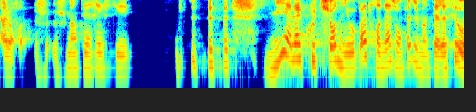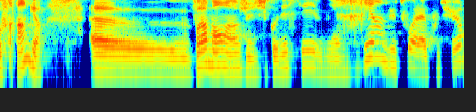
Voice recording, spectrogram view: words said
alors je m'intéressais ni à la couture, ni au patronage. En fait, je m'intéressais aux fringues. Euh, vraiment, hein, je, connaissais mais rien du tout à la couture.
